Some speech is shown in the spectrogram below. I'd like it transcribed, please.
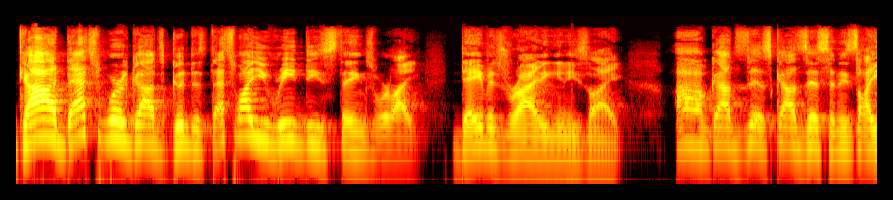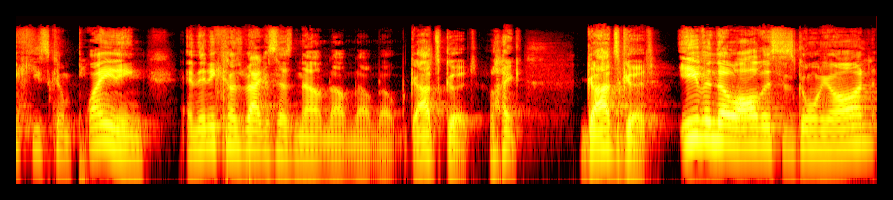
God, that's where God's goodness. That's why you read these things where like David's writing and he's like, Oh, God's this, God's this. And he's like, he's complaining. And then he comes back and says, No, no, no, no. God's good. Like, God's good. Even though all this is going on,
